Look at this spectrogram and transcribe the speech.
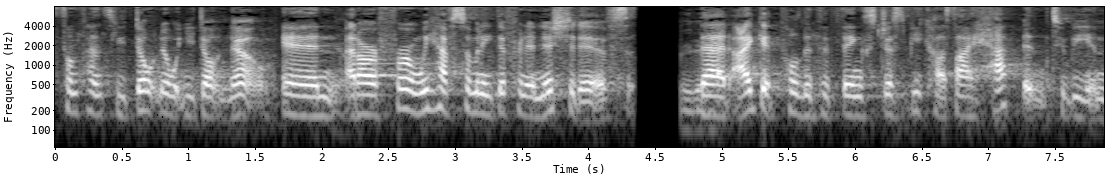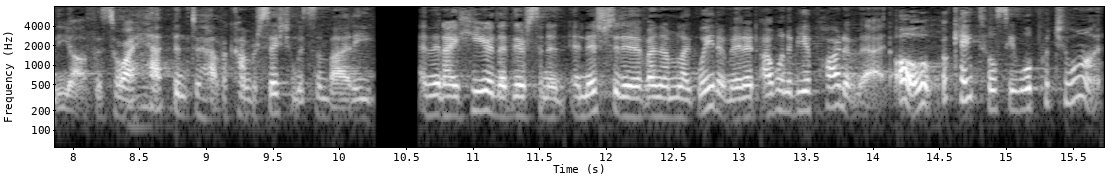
sometimes you don't know what you don't know. And yeah. at our firm, we have so many different initiatives that I get pulled into things just because I happen to be in the office or I mm-hmm. happen to have a conversation with somebody and then I hear that there's an initiative, and I'm like, wait a minute, I want to be a part of that. Oh, okay, Tulsi, we'll put you on.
